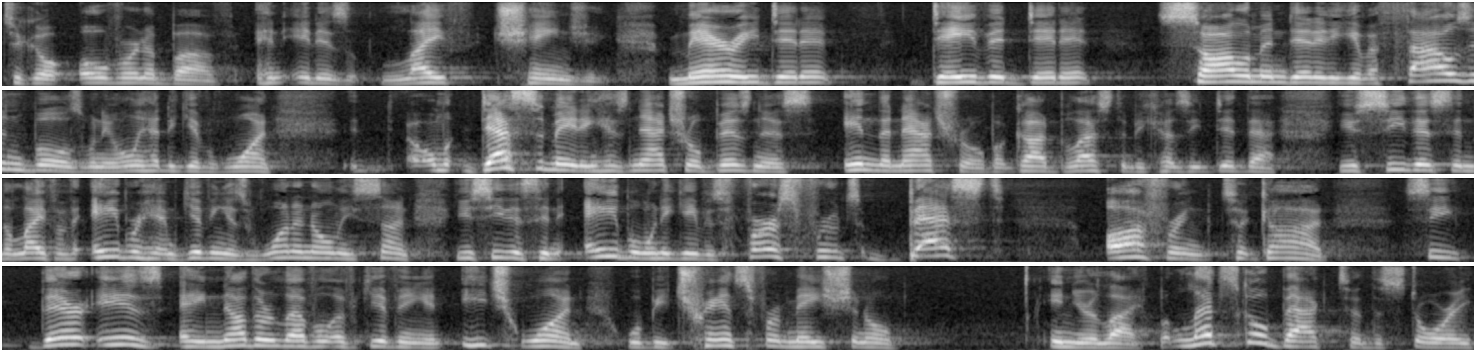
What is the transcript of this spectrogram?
to go over and above, and it is life changing. Mary did it, David did it, Solomon did it. He gave a thousand bulls when he only had to give one, decimating his natural business in the natural, but God blessed him because he did that. You see this in the life of Abraham giving his one and only son. You see this in Abel when he gave his first fruits, best offering to God. See, there is another level of giving, and each one will be transformational in your life. But let's go back to the story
